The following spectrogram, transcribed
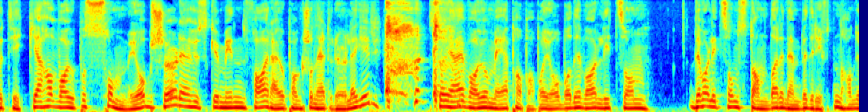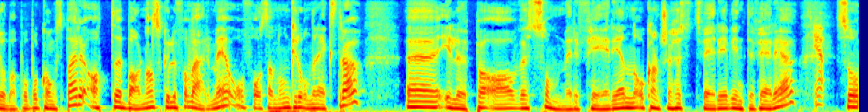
butikk? Jeg var jo på sommerjobb sjøl, jeg husker min far er jo pensjonert rørlegger, så jeg var jo med pappa på jobb, og det var litt sånn det var litt sånn standard i den bedriften han jobba på på Kongsberg, at barna skulle få være med og få seg noen kroner ekstra eh, i løpet av sommerferien og kanskje høstferie, vinterferie. Ja. Så,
